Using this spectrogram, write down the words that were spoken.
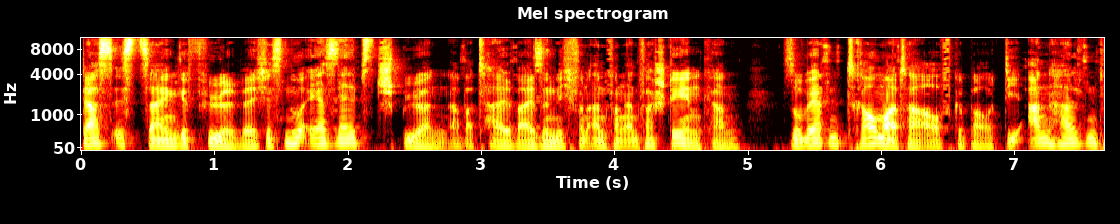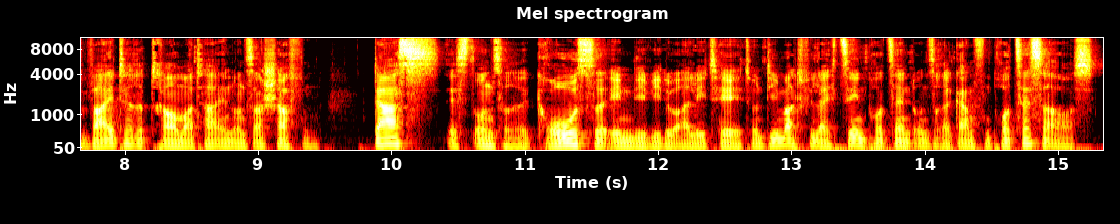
Das ist sein Gefühl, welches nur er selbst spüren, aber teilweise nicht von Anfang an verstehen kann. So werden Traumata aufgebaut, die anhaltend weitere Traumata in uns erschaffen. Das ist unsere große Individualität und die macht vielleicht 10% unserer ganzen Prozesse aus.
